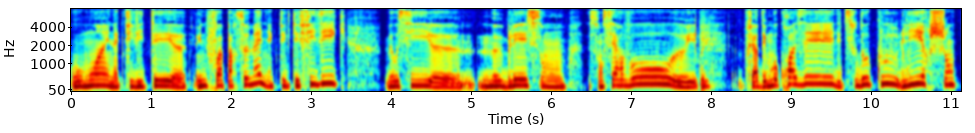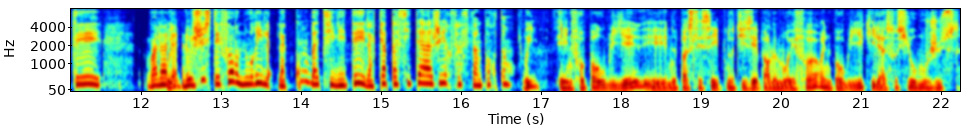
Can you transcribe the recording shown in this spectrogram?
au moins une activité euh, une fois par semaine, une activité physique, mais aussi euh, meubler son son cerveau, faire des mots croisés, des sudoku, lire, chanter. Voilà, le juste effort nourrit la combativité et la capacité à agir, ça c'est important. Oui, et il ne faut pas oublier, et ne pas se laisser hypnotiser par le mot effort, et ne pas oublier qu'il est associé au mot juste.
